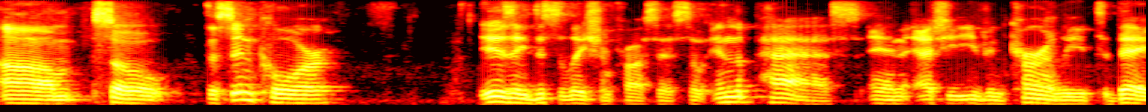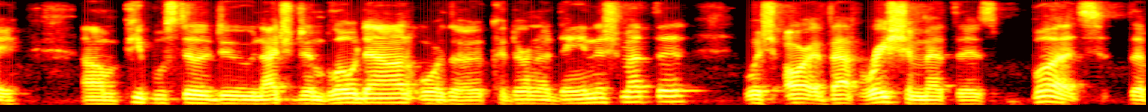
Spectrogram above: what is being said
Um, so the Syncore is a distillation process. So in the past, and actually even currently today, um, people still do nitrogen blowdown or the Kuderna-Danish method, which are evaporation methods. But the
